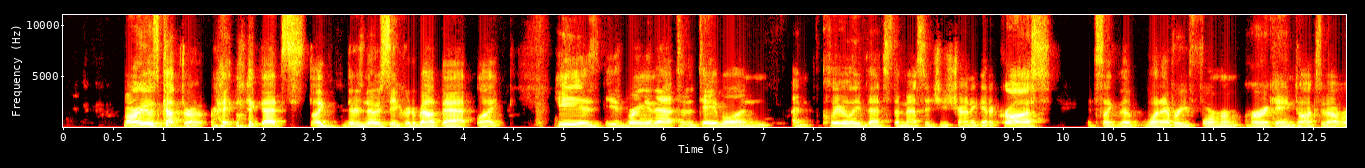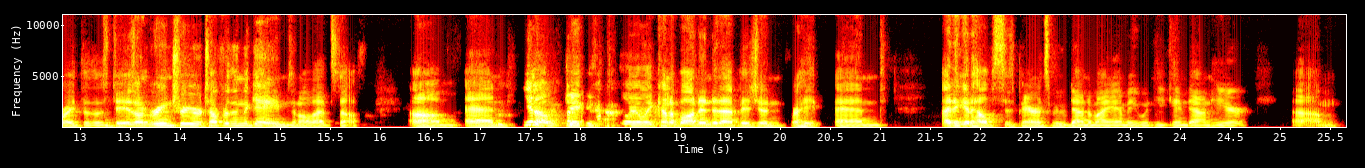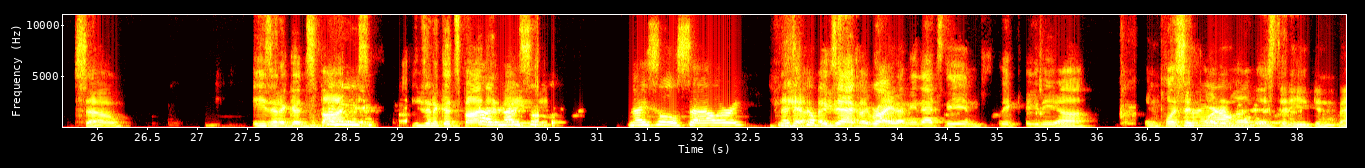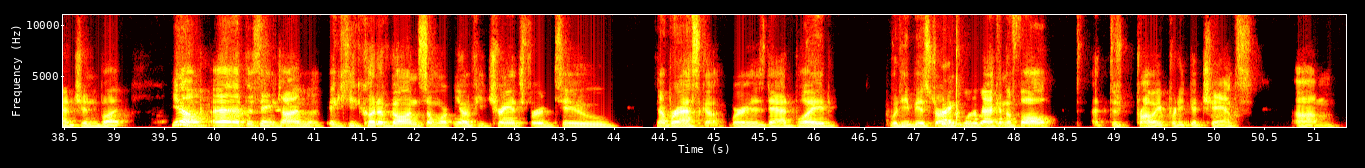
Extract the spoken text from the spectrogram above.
Mario's cutthroat, right? Like that's like, there's no secret about that. Like he is, he's bringing that to the table and, and clearly that's the message he's trying to get across it's like the what every former hurricane talks about, right? That those days on Green Tree are tougher than the games and all that stuff. Um, and you know, Jake is clearly kind of bought into that vision, right? And I think it helps his parents move down to Miami when he came down here. Um, so he's in a good spot. He's, in a good spot. A nice little, nice little salary. yeah, couple- exactly right. I mean, that's the the, the uh, implicit part of all this that he didn't mention, but you know, at the same time, he could have gone somewhere. You know, if he transferred to Nebraska, where his dad played, would he be a starting right. quarterback in the fall? There's probably a pretty good chance. Um,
